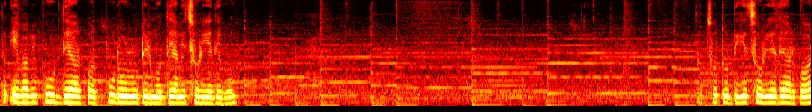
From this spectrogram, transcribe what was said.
তো এভাবে পুর দেওয়ার পর পুরো রুটির মধ্যে আমি ছড়িয়ে দেব। তো ছোটোর দিকে ছড়িয়ে দেওয়ার পর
